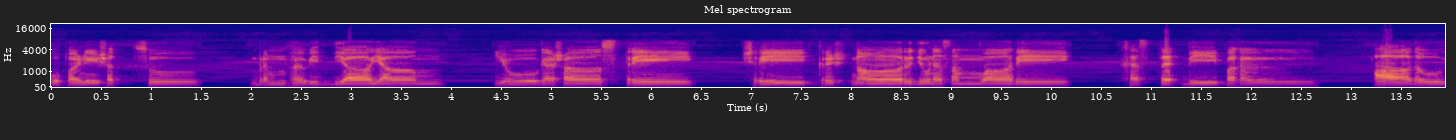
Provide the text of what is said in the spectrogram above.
उपनिषत्सु। ब्रह्मविद्यायाम् योगशास्त्रे श्रीकृष्णार्जुनसंवादे हस्तदीपः। आदौ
